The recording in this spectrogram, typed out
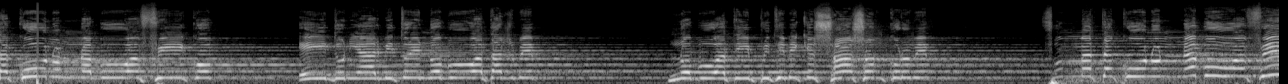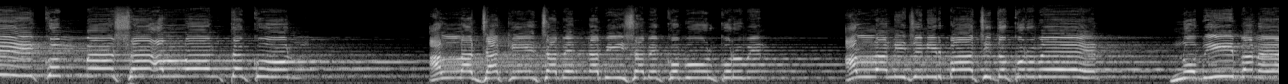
তাকুনুন নাবুওয়া ফীকুম। এই দুনিয়ার ভিতরে নবুয়াত আসবে। নবুয়াতি পৃথিবীকে শাসন করবে। আল্লাহ যাকে চাবেন নাবি হিসাবে কবুল করবেন। আল্লাহ নিজে নির্বাচিত করবেন। নবী বানায়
